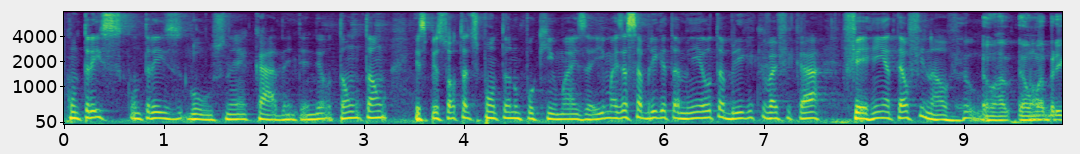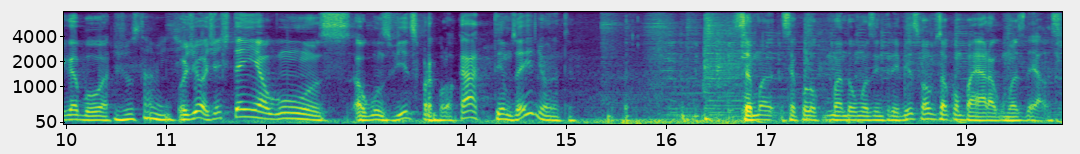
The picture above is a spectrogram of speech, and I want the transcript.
com três, com três gols, né? Cada, entendeu? Então, então esse pessoal está despontando um pouquinho mais aí, mas essa briga também é outra briga que vai ficar ferrenha até o final, viu? É uma, é uma briga boa. Justamente. Hoje a gente tem alguns, alguns vídeos para colocar. Temos aí, Jonathan? Você, mandou umas entrevistas, vamos acompanhar algumas delas.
